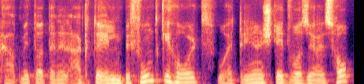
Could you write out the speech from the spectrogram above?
habe mir dort einen aktuellen Befund geholt, wo halt drinnen steht, was ich alles habe.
